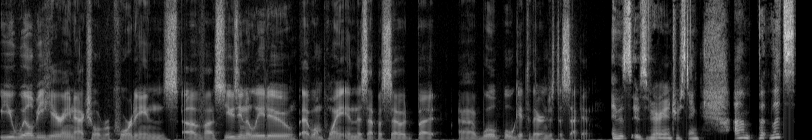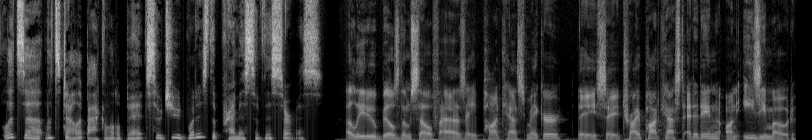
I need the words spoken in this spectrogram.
You will be hearing actual recordings of us using Alitu at one point in this episode, but uh, we'll we'll get to there in just a second. it was it was very interesting. Um, but let's let's uh let's dial it back a little bit. So Jude, what is the premise of this service? Alidu bills themselves as a podcast maker. They say try podcast editing on easy mode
